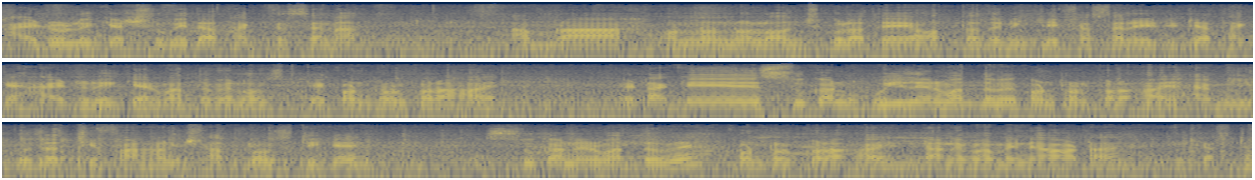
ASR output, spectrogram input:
হাইড্রোলিকের সুবিধা থাকতেছে না। আমরা অন্য অন্য লঞ্চগুলোতে অত্যাধুনিক যে ফ্যাসিলিটিটা থাকে হাইড্রোলিক এর মাধ্যমে লঞ্চকে কন্ট্রোল করা হয়। এটাকে সুকান হুইলের মাধ্যমে কন্ট্রোল করা হয়। আমি বোঝাচ্ছি ফারহান সাত লঞ্চটিকে সুকানের মাধ্যমে কন্ট্রোল করা হয়। ডানে বামে নেওয়াটা এই কাজটা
